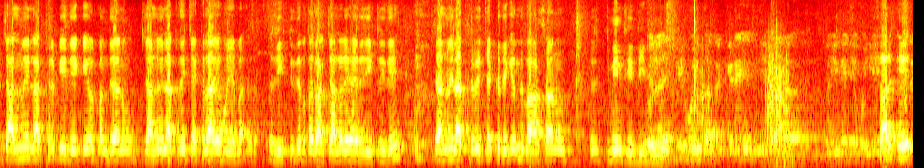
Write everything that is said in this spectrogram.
95 ਲੱਖ ਰੁਪਏ ਦੇ ਕੇ ਉਹ ਬੰਦਿਆਂ ਨੂੰ 95 ਲੱਖ ਦੇ ਚੈੱਕ ਲਾਏ ਹੋਏ ਰਜਿਸਟਰੀ ਤੇ ਪਤਾ ਲੱਗ ਚੱਲ ਰਿਹਾ ਹੈ ਰਜਿਸਟਰੀ ਦੇ 95 ਲੱਖ ਰੁਪਏ ਚੈੱਕ ਦੇ ਕੇ ਉਹਦੇ ਵਾਰਸਾਂ ਨੂੰ ਜ਼ਮੀਨ ਖਰੀਦੀ ਹੋਈ ਹੈ। ਸਰ ਇਹ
